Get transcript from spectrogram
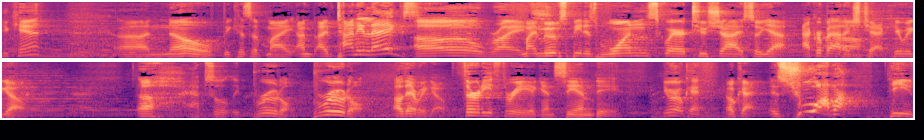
you can't. Uh, no, because of my I'm, I have tiny legs. Oh right. My move speed is one square too shy. So yeah, acrobatics Oh. check. Here we go. Ugh, absolutely brutal, brutal. Oh, there we go. Thirty-three against CMD. You're okay. Okay, is Schwaba. He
